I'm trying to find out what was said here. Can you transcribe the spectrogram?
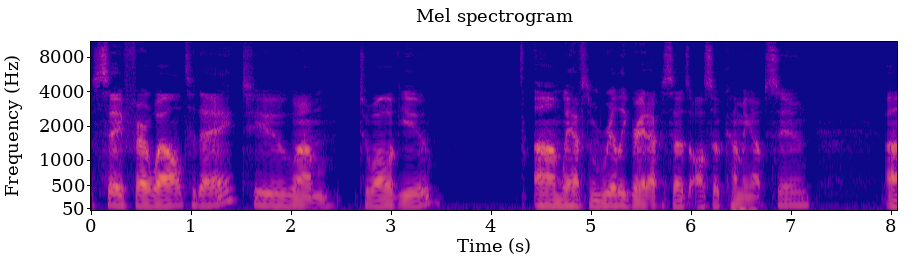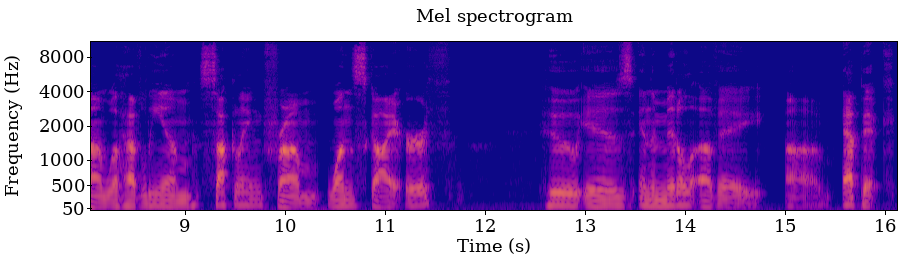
say farewell today to um, to all of you. Um, we have some really great episodes also coming up soon. Um, we'll have Liam Suckling from One Sky Earth, who is in the middle of a uh, epic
